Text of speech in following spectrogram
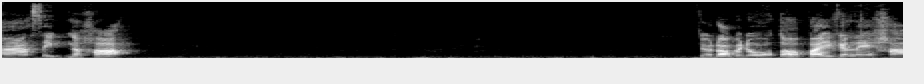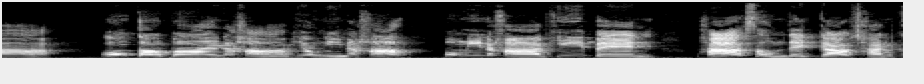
150 นะคะ เดี๋ยวเราไปดูองค์ต่อไปกันเลยค่ะ องค์ต่อไปนะคะ พี่องค์นี้นะคะ องค์นี้นะคะพี่เป็นพระสมเด็จเก้าชั้นเ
